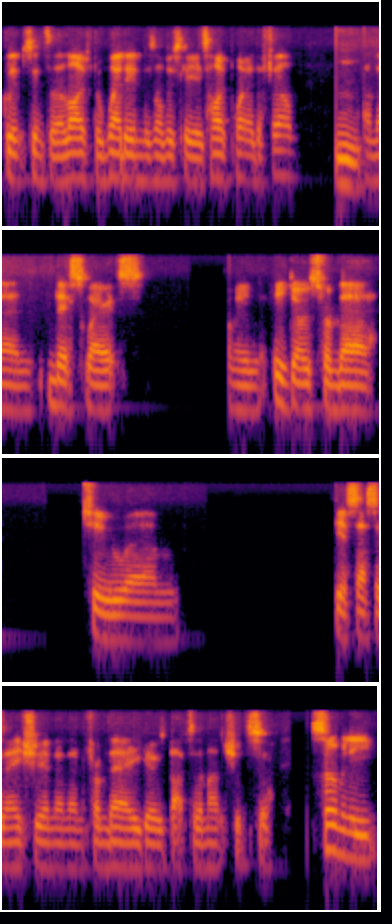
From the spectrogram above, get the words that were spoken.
glimpse into the life. The wedding is obviously his high point of the film, Mm. and then this, where it's, I mean, he goes from there to um, the assassination, and then from there he goes back to the mansion. So, so many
